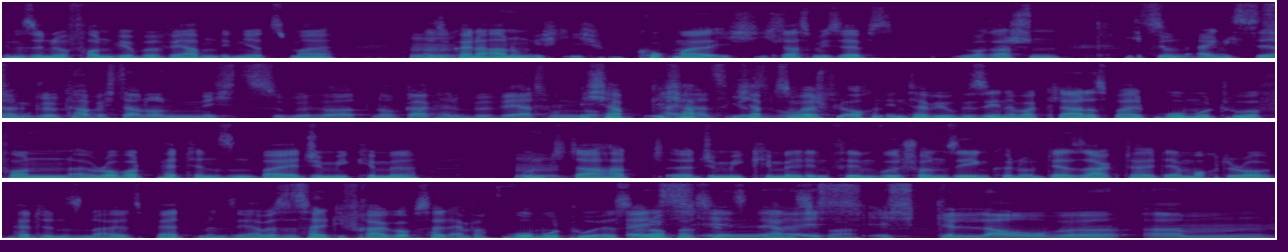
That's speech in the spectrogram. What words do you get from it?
Im Sinne von, wir bewerben den jetzt mal. Also mhm. Also keine Ahnung, ich, ich guck mal, ich, ich lasse mich selbst überraschen. Ich bin eigentlich sehr. Zum Glück habe ich da noch nichts zugehört, noch gar keine Bewertung. Ich habe ich hab, ich hab zum Beispiel auch ein Interview gesehen, aber klar, das war halt Promotour von äh, Robert Pattinson bei Jimmy Kimmel. Mhm. Und da hat äh, Jimmy Kimmel den Film wohl schon sehen können und der sagte halt, der mochte Robert Pattinson als Batman sehr. Aber es ist halt die Frage, ob es halt einfach Promotour ist oder ich ob das jetzt in, ernst ich, war. Ich glaube, ähm,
